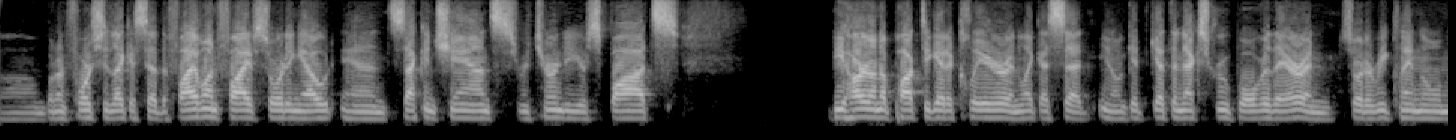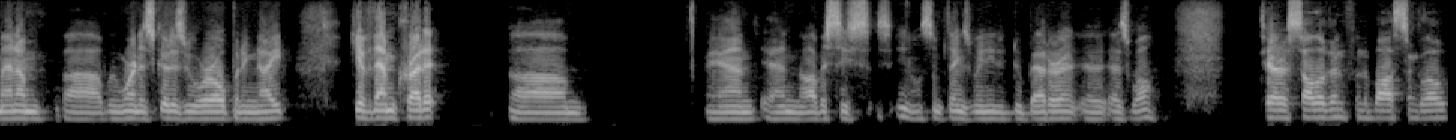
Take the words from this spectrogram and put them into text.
Um, but unfortunately, like I said, the five on five sorting out and second chance, return to your spots, be hard on a puck to get it clear. And like I said, you know, get, get the next group over there and sort of reclaim the momentum. Uh, we weren't as good as we were opening night. Give them credit. Um, and, and obviously, you know, some things we need to do better uh, as well. Tara Sullivan from the Boston Globe.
